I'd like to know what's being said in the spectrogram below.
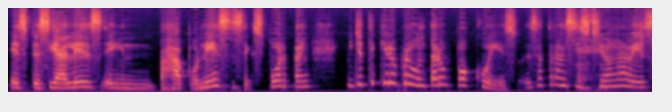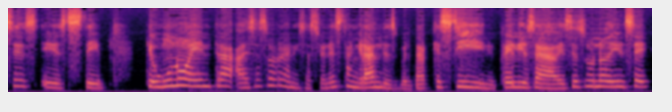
especiales en japoneses, se exportan. Y yo te quiero preguntar un poco eso, esa transición a veces, este, que uno entra a esas organizaciones tan grandes, ¿verdad? Que sí, Feli, o sea, a veces uno dice,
